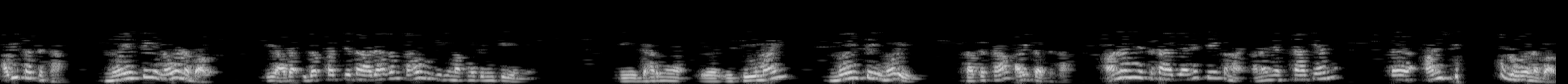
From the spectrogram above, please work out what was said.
අවිසතතා නොයසේ නොවන බව. ඒ අද ඉදප්පච්චයට ආදාගම් තහවුරු කිරීමක් මෙතන කියන්නේ. ඒ ධර්මය එසේමයි නොයසේ නොවේ. සතසා අවිසතසා. අනන්‍යතා කියන්නේ ඒකමයි. අනන්‍යතා කියන්නේ අනිත්‍ය නොවන බව.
